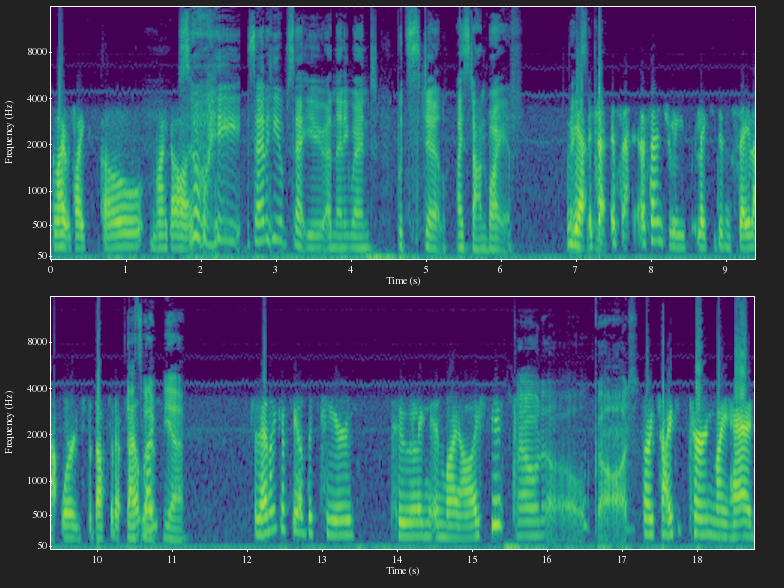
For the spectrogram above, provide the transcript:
and I was like, "Oh my god." So he said he upset you, and then he went, but still, I stand by it. Yeah, it's, it's essentially like he didn't say that words, but that's what it That's felt what. like. It, yeah. So then I could feel the tears pooling in my eyes. Oh no, God. So I tried to turn my head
